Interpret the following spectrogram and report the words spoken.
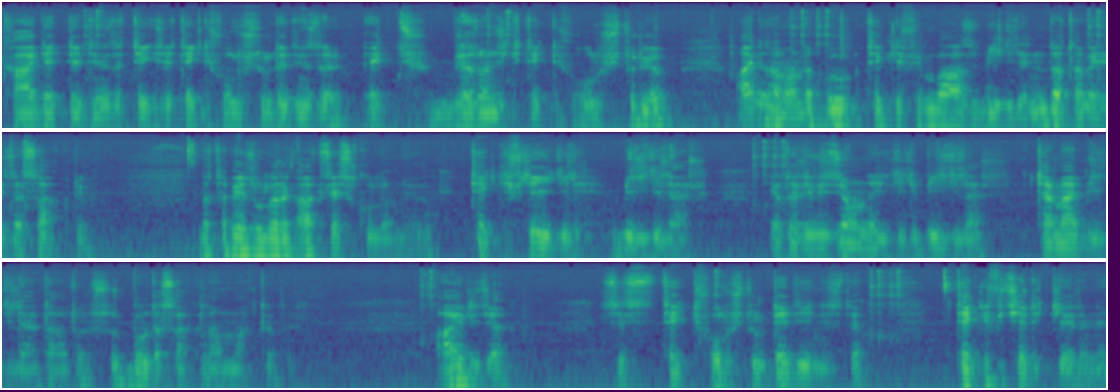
kaydet dediğinizde, te- şey, teklif oluştur dediğinizde biraz önceki teklifi oluşturuyor. Aynı zamanda bu teklifin bazı bilgilerini database'de saklıyor. Database olarak Access kullanıyorum. Teklifle ilgili bilgiler ya da revizyonla ilgili bilgiler, temel bilgiler daha doğrusu burada saklanmaktadır. Ayrıca siz teklif oluştur dediğinizde teklif içeriklerini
